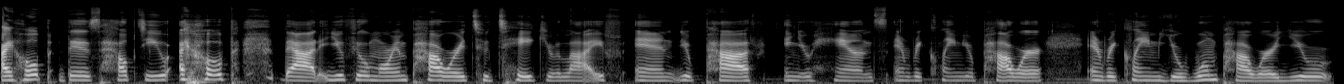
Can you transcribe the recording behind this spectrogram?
I hope this helped you. I hope that you feel more empowered to take your life and your path in your hands and reclaim your power and reclaim your womb power, your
